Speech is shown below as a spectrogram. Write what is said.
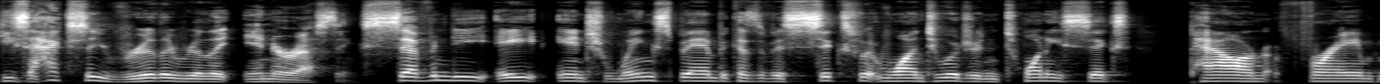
he's actually really, really interesting. 78 inch wingspan because of his six foot one, 226 pound frame,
